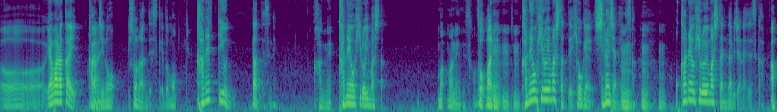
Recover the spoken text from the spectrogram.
お柔らかい感じの人なんですけども、金って言ったんですね。金。金を拾いましたまマネーですか？そうマネー。うんうんうん。金を拾いましたって表現しないじゃないですか、うんうんうんお金を拾いましたになるじゃないですか。あ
